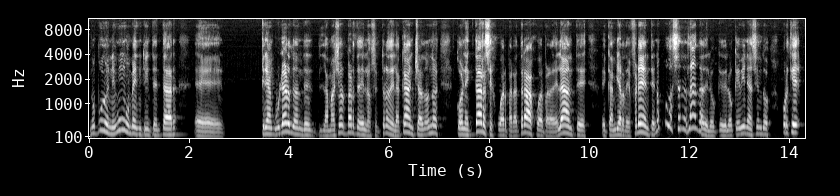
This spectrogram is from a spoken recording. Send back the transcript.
No pudo en ningún momento intentar eh, triangular donde la mayor parte de los sectores de la cancha, donde conectarse, jugar para atrás, jugar para adelante, eh, cambiar de frente. No pudo hacer nada de lo que, de lo que viene haciendo, porque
